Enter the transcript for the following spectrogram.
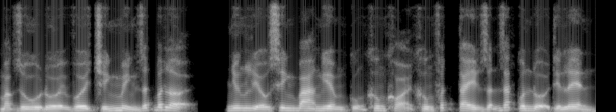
mặc dù đối với chính mình rất bất lợi nhưng liếu sinh ba nghiêm cũng không khỏi không phất tay dẫn dắt quân đội tiến lên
